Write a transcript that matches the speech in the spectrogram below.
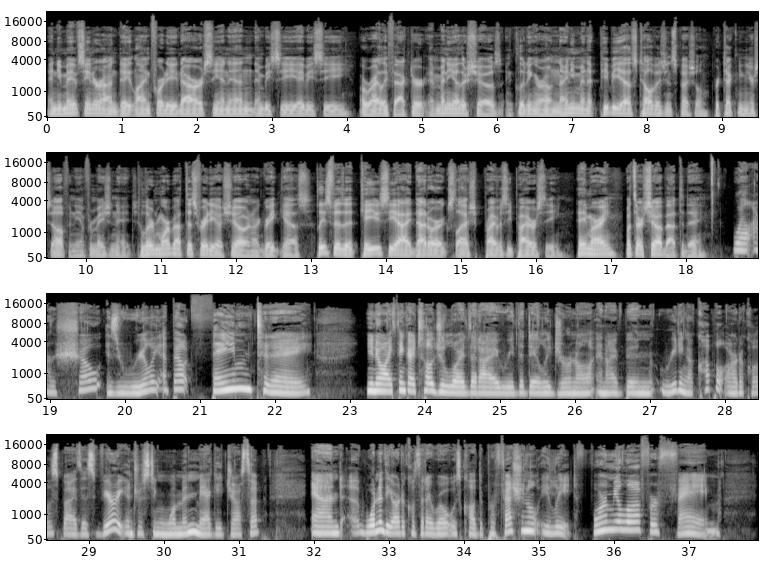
And you may have seen her on Dateline, 48 Hour, CNN, NBC, ABC, O'Reilly Factor, and many other shows, including her own 90 minute PBS television special, Protecting Yourself in the Information Age. To learn more about this radio show and our great guests, please visit kuci.org slash privacypiracy. Hey, Mari, what's our show about today? Well, our show is really about fame today. You know, I think I told you, Lloyd, that I read the Daily Journal, and I've been reading a couple articles by this very interesting woman, Maggie Jessup. And uh, one of the articles that I wrote was called The Professional Elite Formula for Fame.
